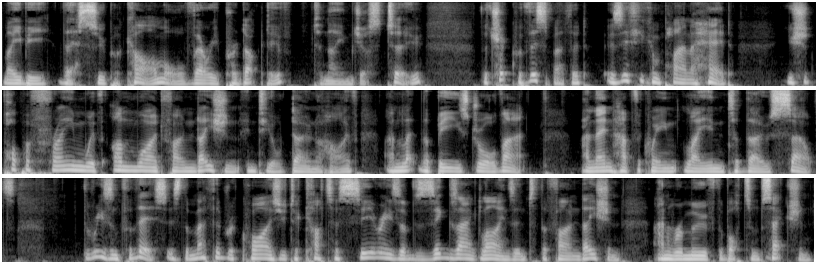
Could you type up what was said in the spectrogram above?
Maybe they're super calm or very productive, to name just two. The trick with this method is if you can plan ahead, you should pop a frame with unwired foundation into your donor hive and let the bees draw that, and then have the queen lay into those cells. The reason for this is the method requires you to cut a series of zigzag lines into the foundation and remove the bottom section.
